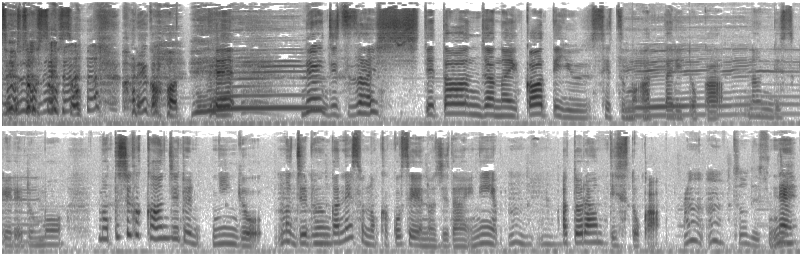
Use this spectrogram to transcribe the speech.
そうそうそうそう。あれがあっへて実在してたんじゃないかっていう説もあったりとかなんですけれども、まあ、私が感じる人魚、まあ、自分がねその過去世の時代にアトランティスとかね。ね、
